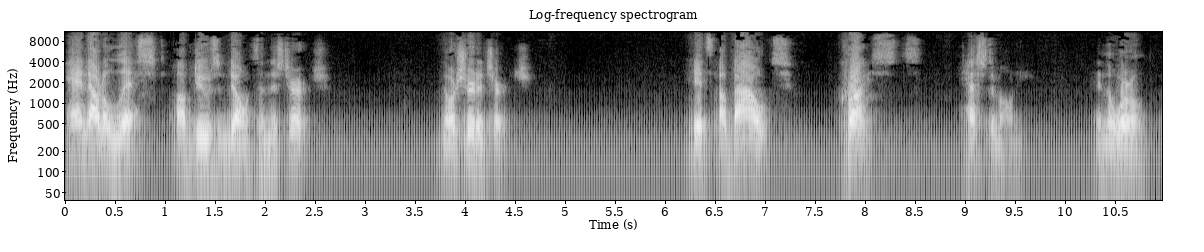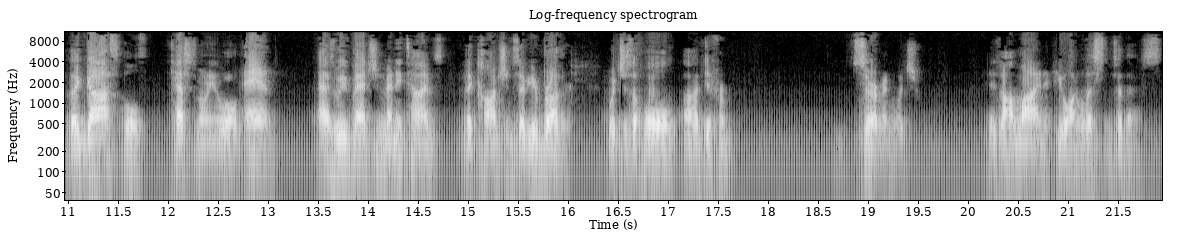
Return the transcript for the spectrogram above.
hand out a list of do's and don'ts in this church. Nor should a church. It's about Christ's testimony in the world. The gospel's testimony in the world. And, as we've mentioned many times, the conscience of your brother, which is a whole uh, different sermon, which is online if you want to listen to this.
